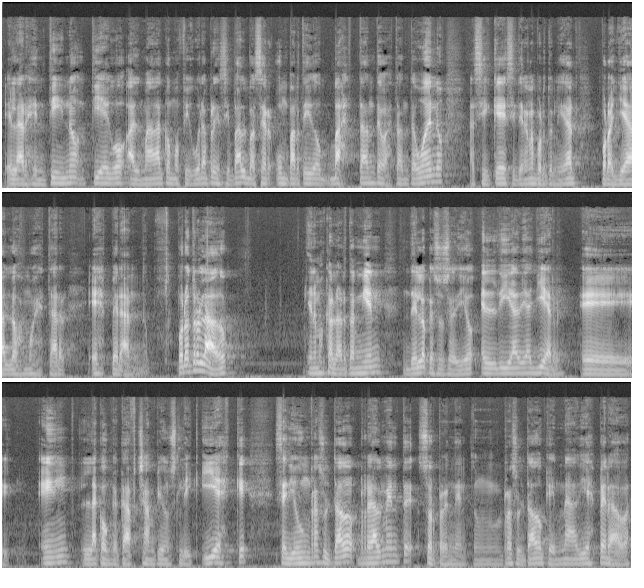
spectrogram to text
el argentino Diego Almada como figura principal. Va a ser un partido bastante, bastante bueno. Así que si tienen la oportunidad, por allá los vamos a estar esperando. Por otro lado, tenemos que hablar también de lo que sucedió el día de ayer eh, en la CONCACAF Champions League. Y es que se dio un resultado realmente sorprendente, un resultado que nadie esperaba.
